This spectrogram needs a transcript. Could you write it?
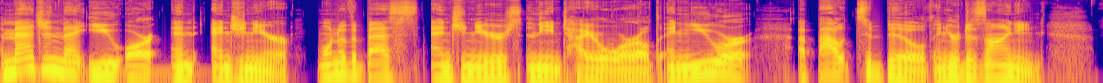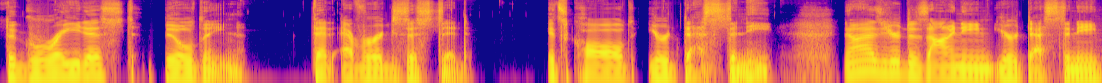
Imagine that you are an engineer, one of the best engineers in the entire world, and you are about to build and you're designing the greatest building that ever existed. It's called your destiny. Now, as you're designing your destiny,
